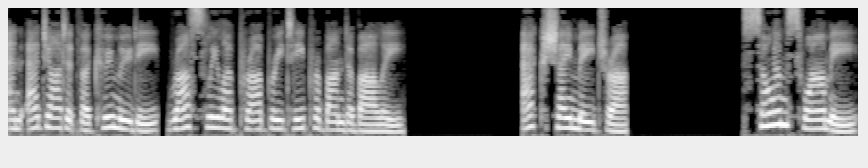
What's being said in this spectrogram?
and Ajatatva Kumudi, Raslila Prabriti Prabandhabali. Akshay Mitra Soam Swami,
